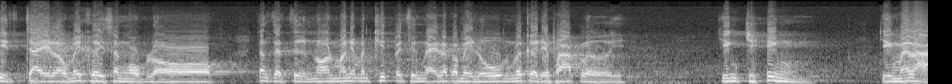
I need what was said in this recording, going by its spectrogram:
จิตใจเราไม่เคยสงบหรอก ตั้งแต่ตื่นนอนมาเนี่ยมันคิดไปถึงไหนแล้วก็ไม่รู้ มันไม่เคยได้พักเลย จริงจริงจริงไหมล่ะ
